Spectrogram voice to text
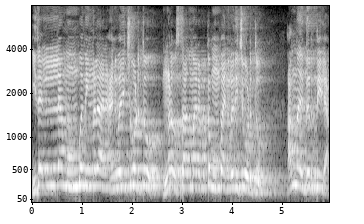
ഇതെല്ലാം മുമ്പ് നിങ്ങൾ അനു- അനുവദിച്ചു കൊടുത്തു. നിങ്ങളെ ഉസ്താദുമാരൊക്കെ മുമ്പ് അനുവദിച്ചു കൊടുത്തു. അന്ന് എതിർത്തില്ല.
